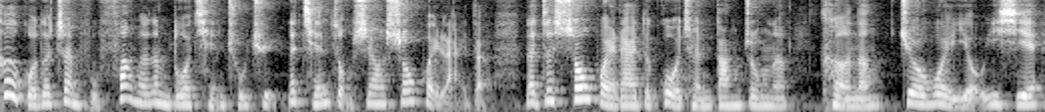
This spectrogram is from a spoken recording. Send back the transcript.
各国的政府放了那么多钱出去，那钱总是要收回来的。那这收回来的过程当中呢，可能就会有一些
